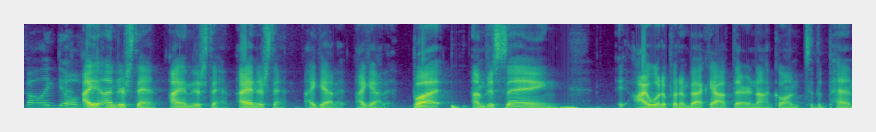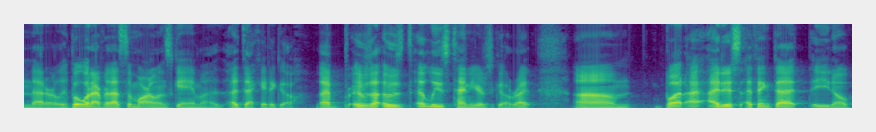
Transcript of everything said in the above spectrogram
Felt like the old. I understand. I understand. I understand. I got it. I got it. But I'm just saying, I would have put him back out there, not gone to the pen that early. But whatever. That's the Marlins game a, a decade ago. It was it was at least ten years ago, right? Um, but I, I just I think that you know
